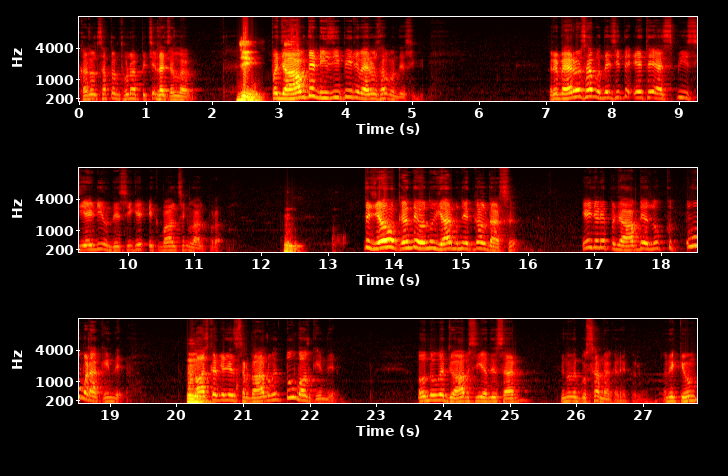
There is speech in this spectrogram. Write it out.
ਖਰਲ ਸਤਨ ਥੋੜਾ ਪਿੱਛੇ ਲੈ ਚੱਲਾਂ। ਜੀ। ਪੰਜਾਬ ਦੇ ਡੀਜੀਪੀ ਰਿਵੈਰੋ ਸਾਹਿਬ ਹੁੰਦੇ ਸੀਗੇ। ਰਿਵੈਰੋ ਸਾਹਿਬ ਹੁੰਦੇ ਸੀ ਤੇ ਇੱਥੇ ਐਸਪੀ ਸੀਆਈਡੀ ਹੁੰਦੇ ਸੀਗੇ ਇਕਬਾਲ ਸਿੰਘ ਲਾਲਪੁਰਾ। ਹੂੰ। ਤੇ ਜੇ ਉਹ ਕਹਿੰਦੇ ਉਹਨੂੰ ਯਾਰ ਮੈਨੂੰ ਇੱਕ ਗੱਲ ਦੱਸ। ਇਹ ਜਿਹੜੇ ਪੰਜਾਬ ਦੇ ਲੋਕ ਤੂੰ ਬੜਾ ਕਹਿੰਦੇ। ਹੂੰ। ਖਾਸ ਕਰਕੇ ਜੇ ਸਰਦਾਰ ਲੋਕ ਤੂੰ ਬਹੁਤ ਕਹਿੰਦੇ। ਉਹਨੂੰ ਉਹ ਜਵਾਬ ਸੀ ਆਂਦੇ ਸਰ ਇਹਨਾਂ ਦਾ ਗੁੱਸਾ ਨਾ ਕਰਿਆ ਕਰੋ। ਉਹਨੇ ਕਿਉਂ?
